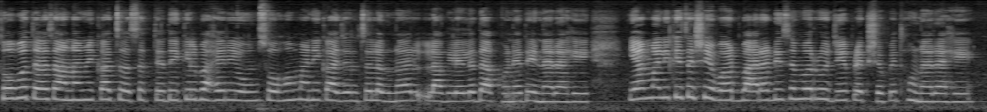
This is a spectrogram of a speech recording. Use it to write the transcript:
सोबतच अनामिकाचं सत्य देखील बाहेर येऊन सोहम आणि काजलचं लग्न लागलेलं दाखवण्यात येणार आहे. या मालिकेचा शेवट बारा डिसेंबर रोजी प्रक्षेपित होणार आहे.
